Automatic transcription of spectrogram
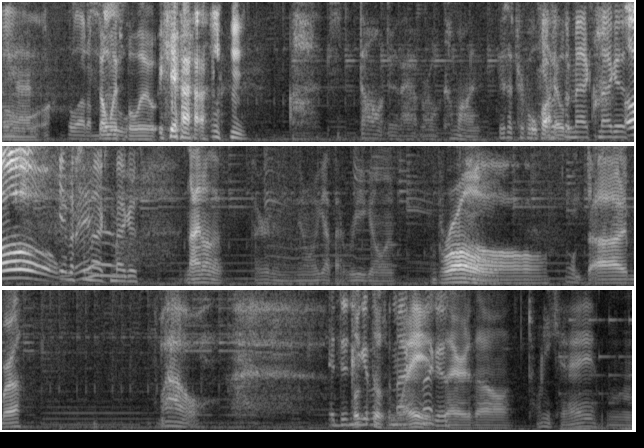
man. Oh, a lot of So blue. much blue. Yeah. Ah, don't do that, bro. Come on. Give us a triple Give us the max megas. Oh, Give us the max man. megas. Nine on the third, and, you know, we got that re going. Bro. Oh, don't die, bro. Wow. It didn't Look give at us those the max waves megas. there, though. 20k? Mm.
